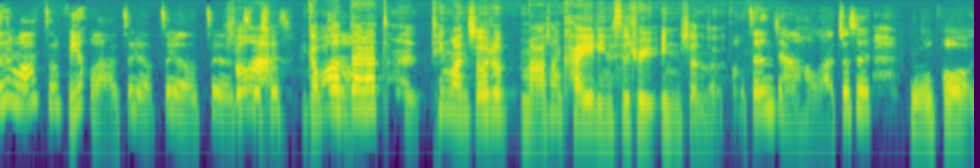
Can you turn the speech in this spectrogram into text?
真的吗？这不要啦，这个这个这个。说啊，你搞不好大家真的听完之后就马上开一零四去应征了。哦，真的假的？好吧，就是如果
